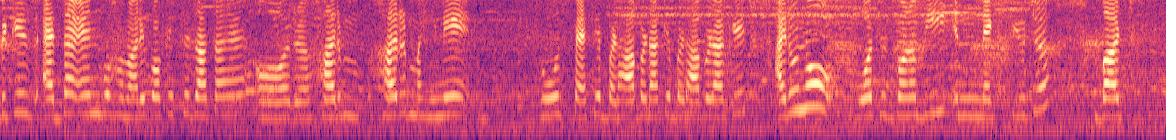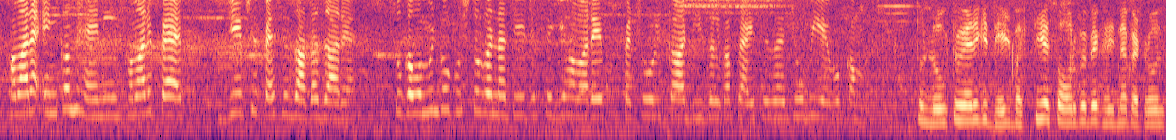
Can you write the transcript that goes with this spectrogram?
because at the end वो हमारे पॉकेट से जाता है और हर हर महीने रोज़ पैसे बढ़ा बढ़ा के, बढ़ा बढ़ा के I don't know what's is gonna be in next future but हमारा इनकम है नहीं, हमारे जेब से पैसे ज़्यादा जा रहे हैं। सो गवर्नमेंट को कुछ तो करना चाहिए, जिससे कि हमारे पेट्रोल का डीजल का प्राइसेस है, जो भी है वो कम हो जाए। तो लोग तो कह रहे कि देशभक्ति है, सौ रुपये पे खरीदना पेट्रोल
